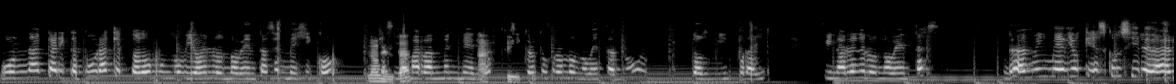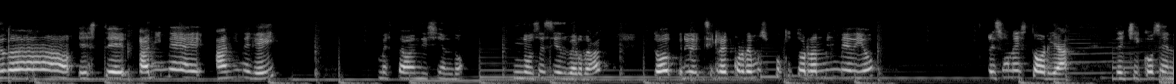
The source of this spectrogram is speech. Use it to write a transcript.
una caricatura que todo el mundo vio en los noventas en México, que se llama Ranma en medio. Ah, sí. creo que fueron los noventas, ¿no? 2000 por ahí, finales de los noventas. Ranma en medio, que es considerada este anime, anime gay, me estaban diciendo. No sé si es verdad, si recordemos un poquito, Ranma Medio es una historia de chicos en,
